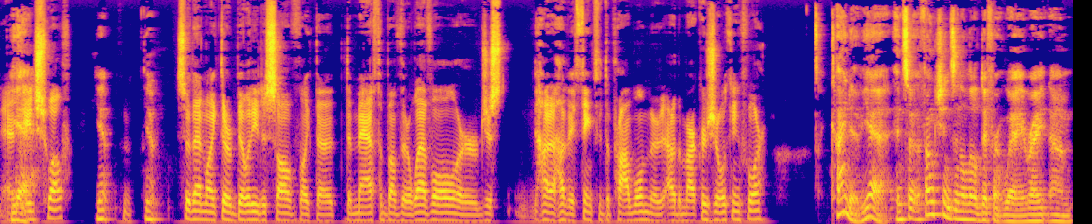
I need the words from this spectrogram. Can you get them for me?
at Yeah. age twelve. yep, yep. So then, like their ability to solve like the the math above their level, or just how how they think through the problem, or are the markers you're looking for? Kind of, yeah. And so it functions in a little different way, right? Um,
